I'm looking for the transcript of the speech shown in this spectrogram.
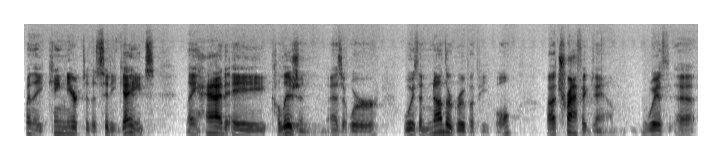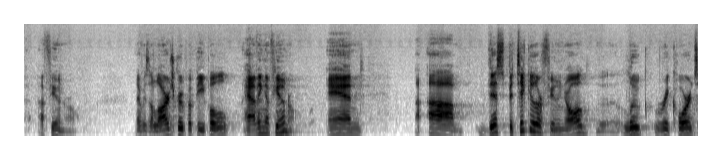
when they came near to the city gates, they had a collision, as it were, with another group of people, a traffic jam with a, a funeral. There was a large group of people having a funeral. And um, this particular funeral, Luke records,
